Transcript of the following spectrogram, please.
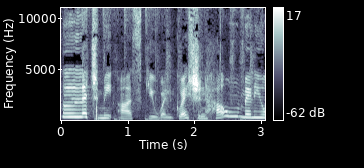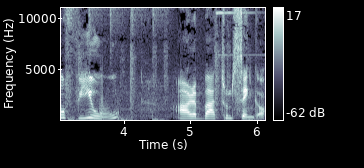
let me ask you one question. How many of you are a bathroom singer?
